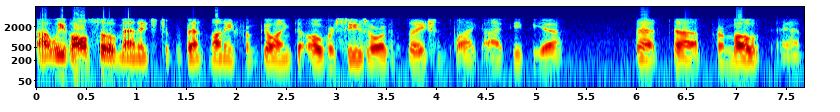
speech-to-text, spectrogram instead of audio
Uh, we've also managed to prevent money from going to overseas organizations like IPPF that uh, promote and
